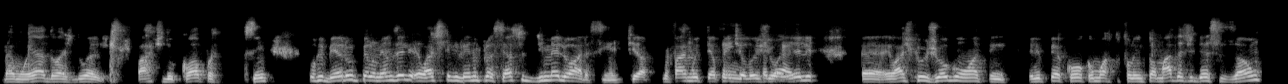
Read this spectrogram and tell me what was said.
da moeda, ou as duas partes do copo, assim. O Ribeiro, pelo menos, ele, eu acho que ele vem no processo de melhora, assim. A gente, não faz muito tempo que a gente elogiou ele. É, eu acho que o jogo ontem ele pecou, como o Arthur falou, em tomadas de decisão,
